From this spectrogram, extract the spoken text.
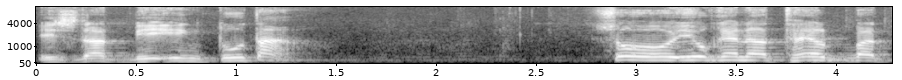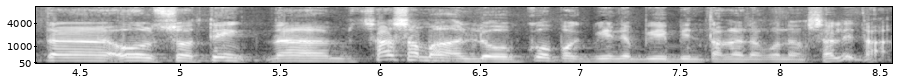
Is that being tuta? So you cannot help but uh, also think na sasama ang loob ko pag binibintangan ako ng salita.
